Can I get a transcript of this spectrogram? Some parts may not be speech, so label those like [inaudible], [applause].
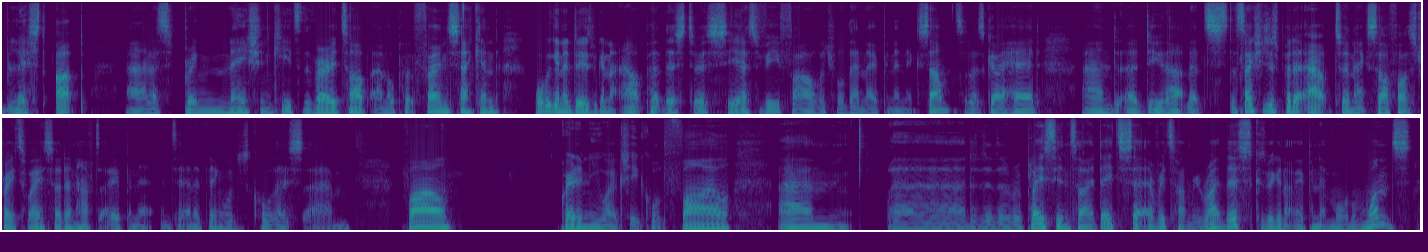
list up, uh, let's bring nation key to the very top and we'll put phone second. What we're going to do is we're going to output this to a CSV file, which will then open in Excel. So let's go ahead and uh, do that. Let's let's actually just put it out to an Excel file straight away, so I don't have to open it into anything. We'll just call this um, file. Create a new worksheet called file. Um, uh, da, da, da, replace the entire data set every time we write this because we're going to open it more than once.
